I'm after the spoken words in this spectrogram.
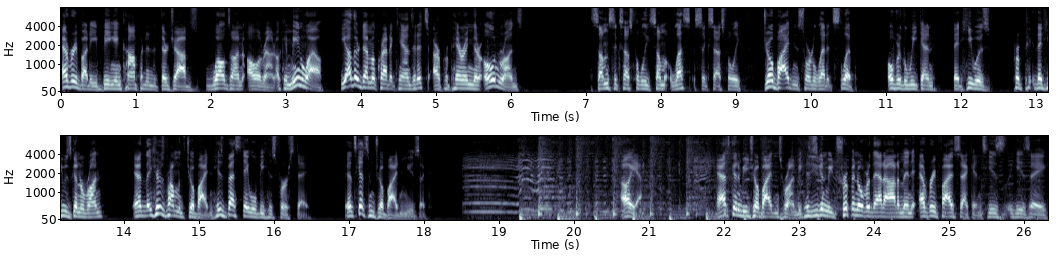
everybody being incompetent at their jobs, well done all around. Okay, meanwhile, the other Democratic candidates are preparing their own runs, some successfully, some less successfully. Joe Biden sort of let it slip over the weekend that he was that he was going to run. And here's the problem with Joe Biden. His best day will be his first day. Let's get some Joe Biden music. Oh, yeah. That's going to be Joe Biden's run because he's going to be tripping over that ottoman every five seconds. He's, he's, a,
